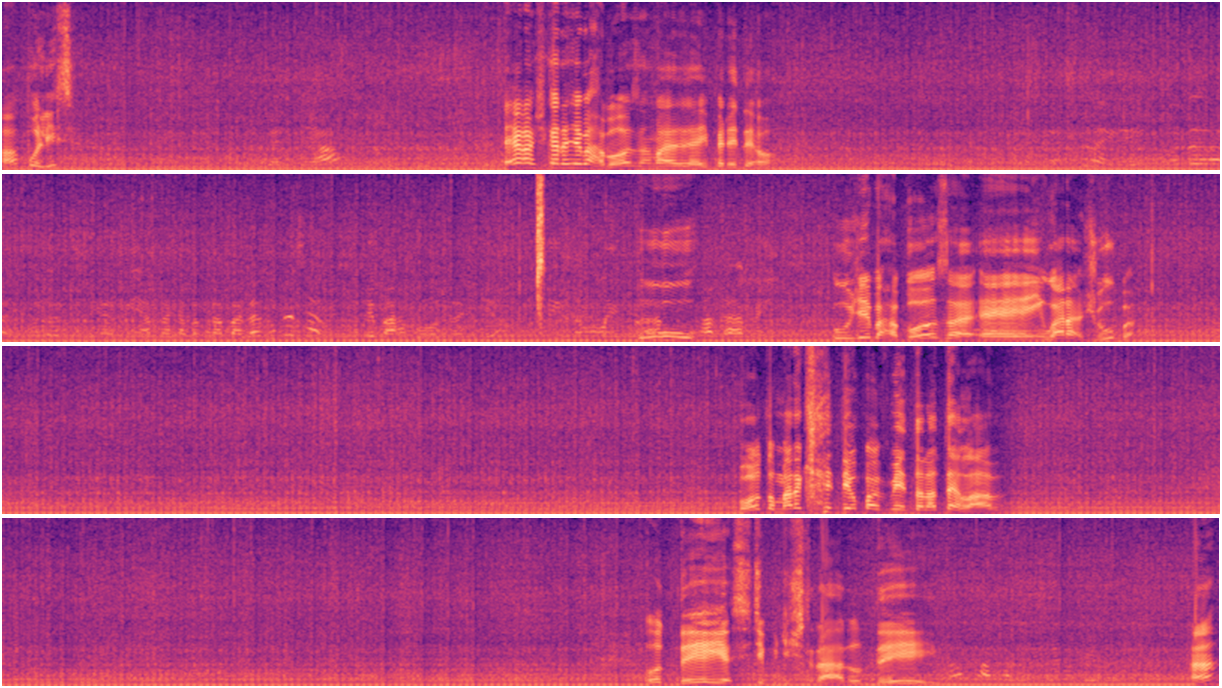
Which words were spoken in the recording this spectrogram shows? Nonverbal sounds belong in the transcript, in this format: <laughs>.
Ó a polícia. É, eu acho que era de Barbosa, mas é Imperial. O-. O G Barbosa é em Guarajuba. Pô, tomara que tenha um pavimentado até lá. Odeio esse tipo de estrada, odeio. Hã?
